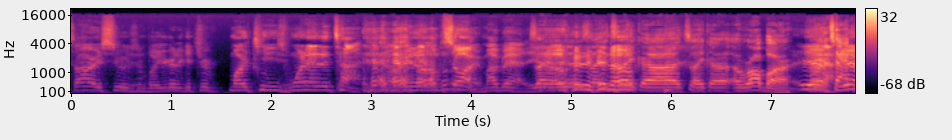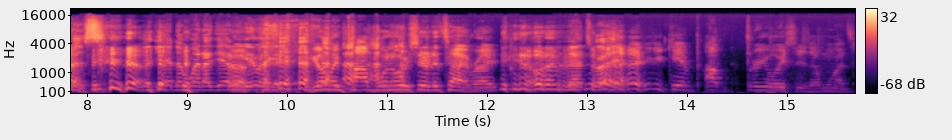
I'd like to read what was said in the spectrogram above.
Sorry, Susan, but you're gonna get your martinis one at a time. You know, you know I'm sorry, my bad. It's You like, it's like, you it's like, uh, it's like a, a raw bar or Yeah, a tapas. yeah, You get them when I get them. Get it when I get it. you can only pop one oyster at a time, right? You know what I mean? That's right. you can't pop three oysters at once.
